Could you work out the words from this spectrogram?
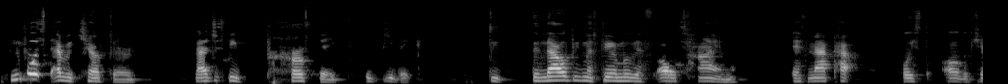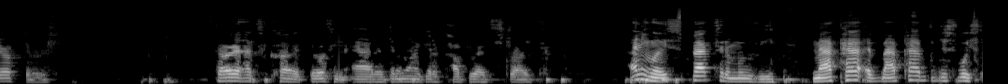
If he voiced every character, that'd just be perfect. It'd be like, dude, then that would be my favorite movie of all time. If MatPat voiced all the characters. Sorry, I had to cut. There was an ad. I didn't want to get a copyright strike. Anyways, back to the movie. Matt if Matt just voiced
